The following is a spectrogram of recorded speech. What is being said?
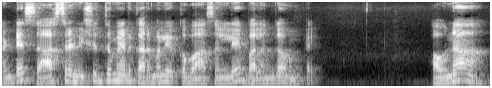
అంటే శాస్త్ర నిషిద్ధమైన కర్మల యొక్క వాసనలే బలంగా ఉంటాయి. అవునా?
